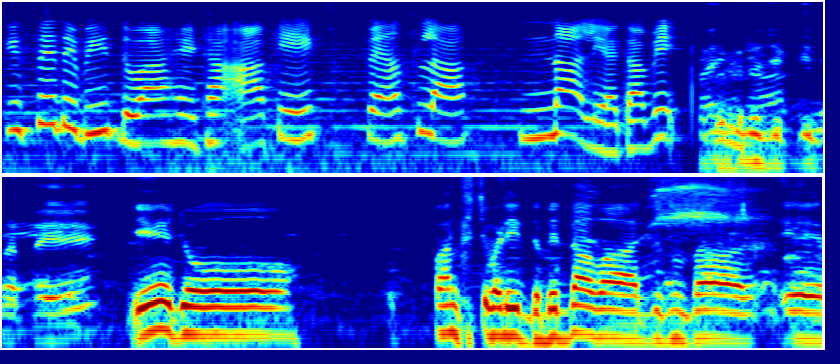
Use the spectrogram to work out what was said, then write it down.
ਕਿਸੇ ਦੇ ਵੀ ਦਬਾਅ ਹੇਠਾਂ ਆ ਕੇ ਫੈਸਲਾ ਨਾ ਲਿਆ ਜਾਵੇ। ਵਾਹਿਗੁਰੂ ਜੀ ਕੀ ਫਤਿਹ। ਇਹ ਜੋ ਪੰਥ ਚ ਬੜੀ ਦੁਬਿਧਾ ਵਾ ਜਦੋਂ ਦਾ ਇਹ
